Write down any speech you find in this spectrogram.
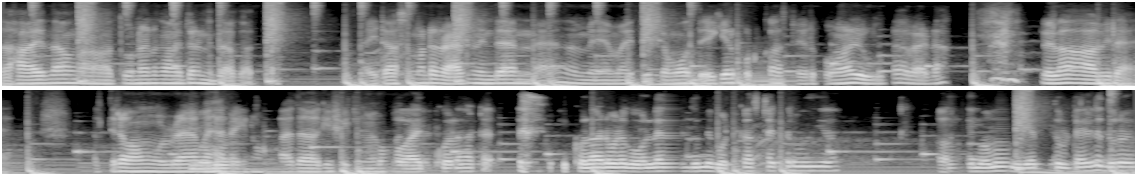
දහයදම් තුනන කාතර නිදාගත්තා අයිටස්මට රෑට නිදන්න මේ මයිති චමෝ දෙකර පොඩ්කාස්ටේට කොමට උට වැඩ වෙලා ආවිරෑ අතර ම මුරෑම හැරයි නොකාදගේ ෆිල්ම් කොලාට කොලානට ගොල්ල දුන්න පොඩ්කාස්ට කරුය මම ගත්තුටයිල දුර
